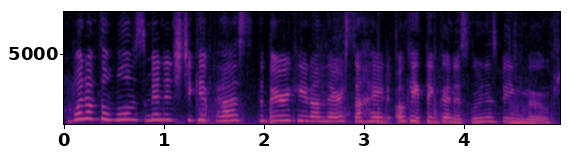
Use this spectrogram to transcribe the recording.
One of the wolves managed to get past the barricade on their side. Okay, thank goodness. Luna's being moved.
